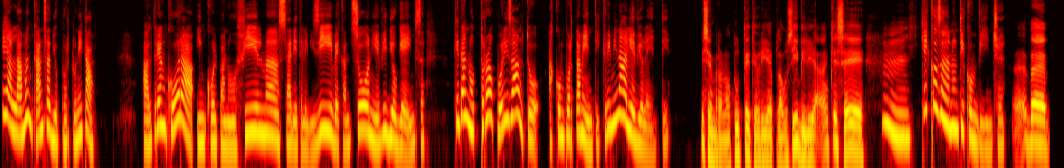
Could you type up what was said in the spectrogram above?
e alla mancanza di opportunità. Altri ancora incolpano film, serie televisive, canzoni e videogames che danno troppo risalto a comportamenti criminali e violenti. Mi sembrano tutte teorie plausibili, anche se... Mm, che cosa non ti convince? Eh, beh,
